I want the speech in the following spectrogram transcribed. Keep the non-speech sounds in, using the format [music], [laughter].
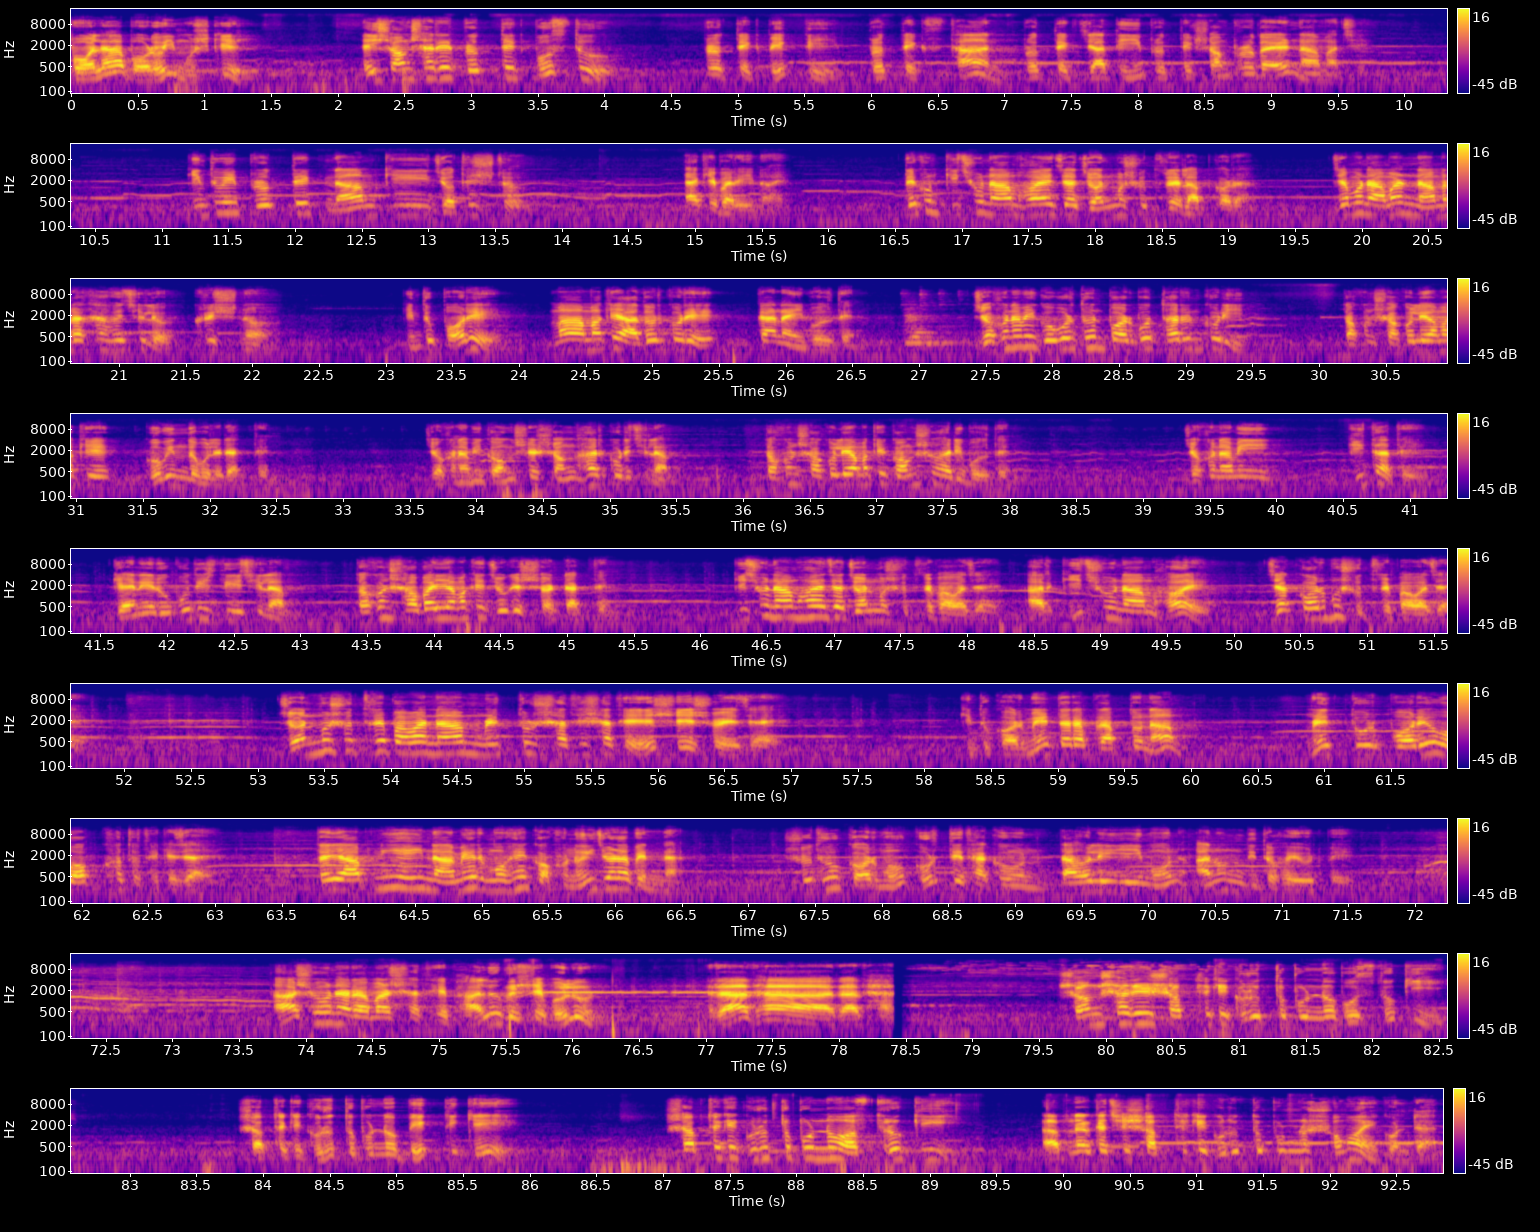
বলা বড়ই মুশকিল। এই সংসারের প্রত্যেক বস্তু, প্রত্যেক ব্যক্তি, প্রত্যেক স্থান, প্রত্যেক জাতি, প্রত্যেক সম্প্রদায়ের নাম আছে। কিন্তু এই প্রত্যেক নাম কি যথেষ্ট? একেবারেই নয়। দেখুন, কিছু নাম হয় যা জন্মসূত্রে লাভ করা। যেমন আমার নাম রাখা হয়েছিল কৃষ্ণ। কিন্তু পরে মা আমাকে আদর করে কানাই বলতেন। যখন আমি গোবর্ধন পর্বত ধারণ করি তখন সকলে আমাকে গোবিন্দ বলে ডাকতেন। যখন আমি কংসের সংহার করেছিলাম, তখন সকলে আমাকে কংসহারি বলতেন। যখন আমি গীতাতে জ্ঞানের উপদেশ দিয়েছিলাম, তখন সবাই আমাকে যোগেশ্বর ডাকতেন। কিছু নাম হয় যা জন্মসূত্রে পাওয়া যায়, আর কিছু নাম হয় যা কর্মসূত্রে পাওয়া যায়। জন্মসূত্রে পাওয়া নাম মৃত্যুর সাথে সাথে শেষ হয়ে যায়। কিন্তু কর্মের দ্বারা প্রাপ্ত নাম মৃত্যুর পরেও অক্ষত থেকে যায়। তাই আপনি এই নামের মোহে কখনোই জড়াবেন না। শুধু কর্ম করতে থাকুন, তাহলেই এই মন আনন্দিত হয়ে উঠবে। আসুন আর আমার সাথে ভালোবেসে বলুন, রাধা রাধা। সংসারের সব থেকে গুরুত্বপূর্ণ বস্তু কি? সব থেকে গুরুত্বপূর্ণ ব্যক্তি কে? সব থেকে গুরুত্বপূর্ণ অস্ত্র কি? আপনার কাছে সব থেকে গুরুত্বপূর্ণ সময় কোনটা?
